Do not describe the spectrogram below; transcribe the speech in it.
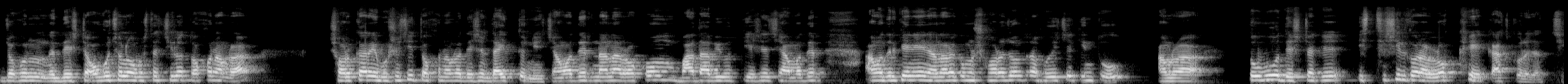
যখন দেশটা অগোছালো অবস্থায় ছিল, তখন আমরা সরকারে বসেছি, তখন আমরা দেশের দায়িত্ব নিয়েছি। আমাদের নানা রকম বাধা বিপত্তি এসেছে, আমাদের, আমাদেরকে নিয়ে নানা রকম ষড়যন্ত্র হয়েছে, কিন্তু আমরা তবুও দেশটাকে স্থিতিশীল করার লক্ষ্যে কাজ করে যাচ্ছি।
